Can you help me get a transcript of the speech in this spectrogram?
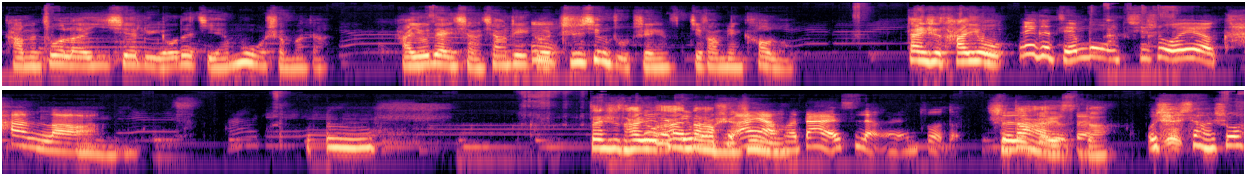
他们做了一些旅游的节目什么的，她有点想向这个知性主持人这方面靠拢，但是她又那个节目其实我也看了，嗯，但是她又按捺不住。是阿雅和大 S 两个人做的，是大 S 的，我就想说。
